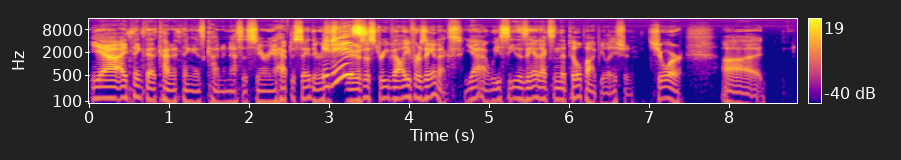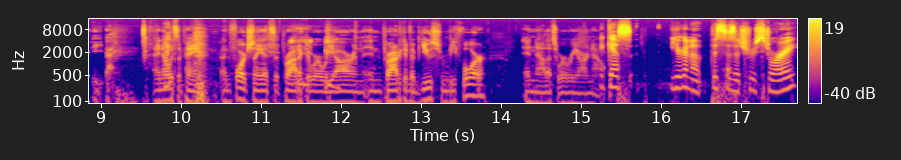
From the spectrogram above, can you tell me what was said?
Yeah, I think that kind of thing is kind of necessary. I have to say there is there's a street value for Xanax. Yeah, we see the Xanax in the pill population. Sure. Uh, I know it's a pain. Unfortunately, it's a product of where we are and, and product of abuse from before, and now that's where we are now. I guess you're gonna. This is a true story.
